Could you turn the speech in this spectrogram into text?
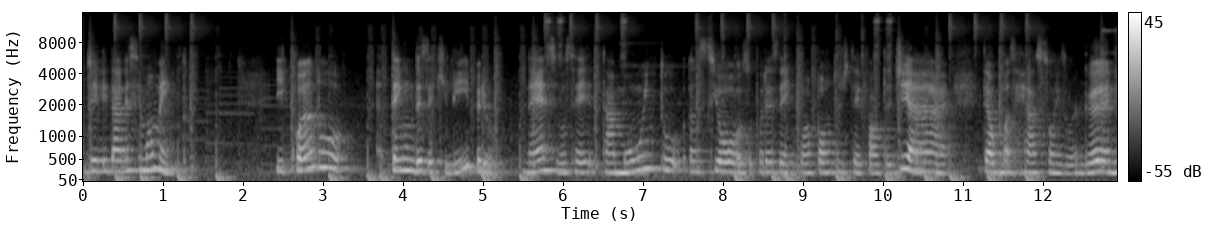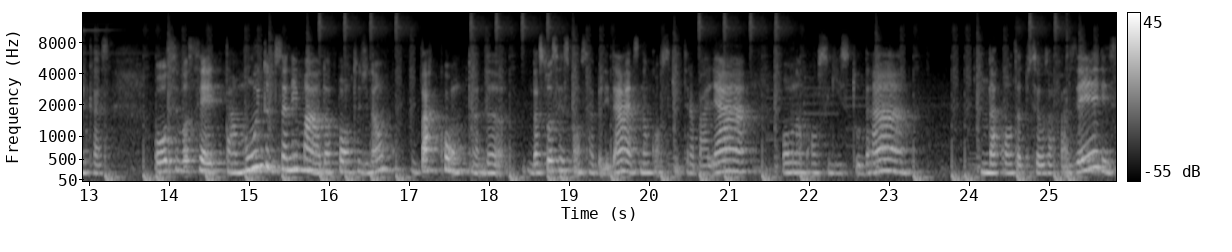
de lidar nesse momento. E quando tem um desequilíbrio, né? Se você está muito ansioso, por exemplo, a ponto de ter falta de ar, ter algumas reações orgânicas, ou se você está muito desanimado a ponto de não dar conta da, das suas responsabilidades, não conseguir trabalhar ou não conseguir estudar, não dar conta dos seus afazeres,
